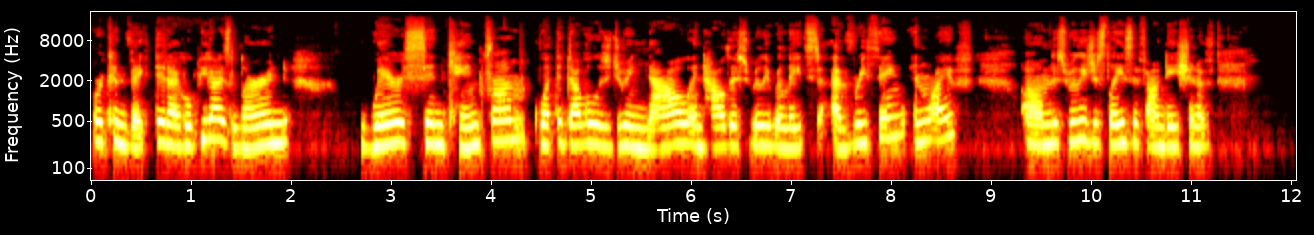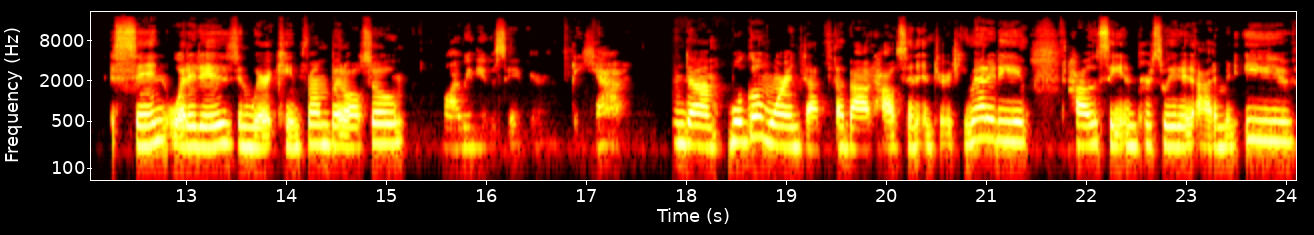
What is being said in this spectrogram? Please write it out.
were convicted. I hope you guys learned where sin came from, what the devil is doing now, and how this really relates to everything in life. Um, this really just lays the foundation of sin, what it is, and where it came from, but also, why we need a savior. yeah. And um, we'll go more in depth about how sin entered humanity, how Satan persuaded Adam and Eve,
